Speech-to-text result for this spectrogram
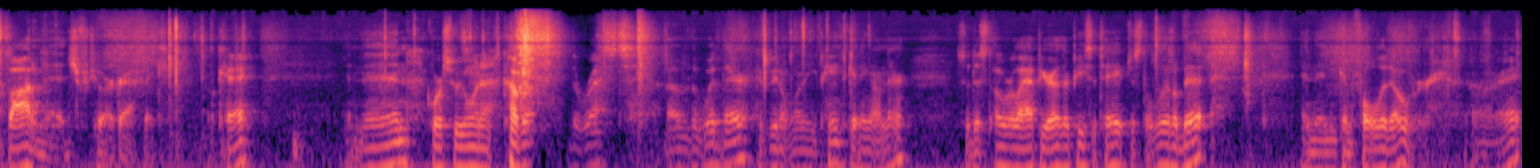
a bottom edge to our graphic, okay? And then, of course, we want to cover the rest of the wood there because we don't want any paint getting on there. So just overlap your other piece of tape just a little bit, and then you can fold it over, all right?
